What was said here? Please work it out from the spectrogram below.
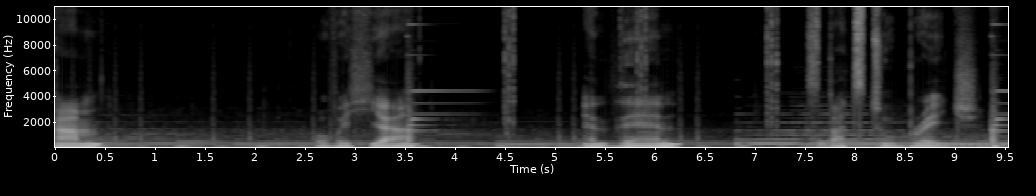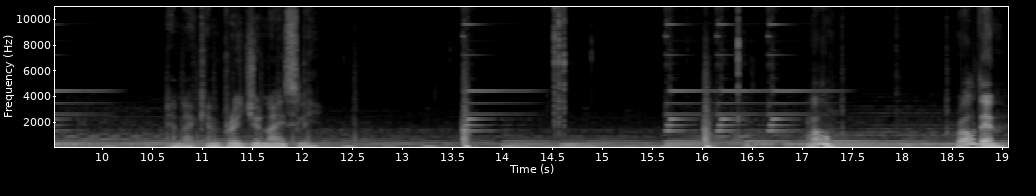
Come over here. And then start to bridge. And I can bridge you nicely. Well well then.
